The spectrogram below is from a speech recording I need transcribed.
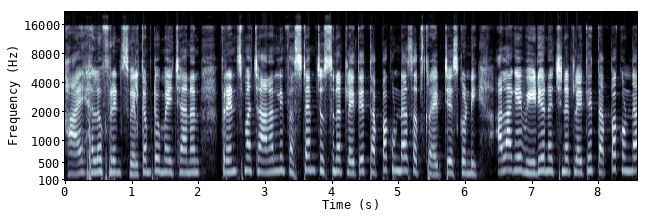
Hi hello friends welcome to my channel friends మా ఛానల్ని ఫస్ట్ టైం చూస్తున్నట్లయితే తప్పకుండా సబ్స్క్రైబ్ చేసుకోండి. అలాగే వీడియో నచ్చినట్లయితే తప్పకుండా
